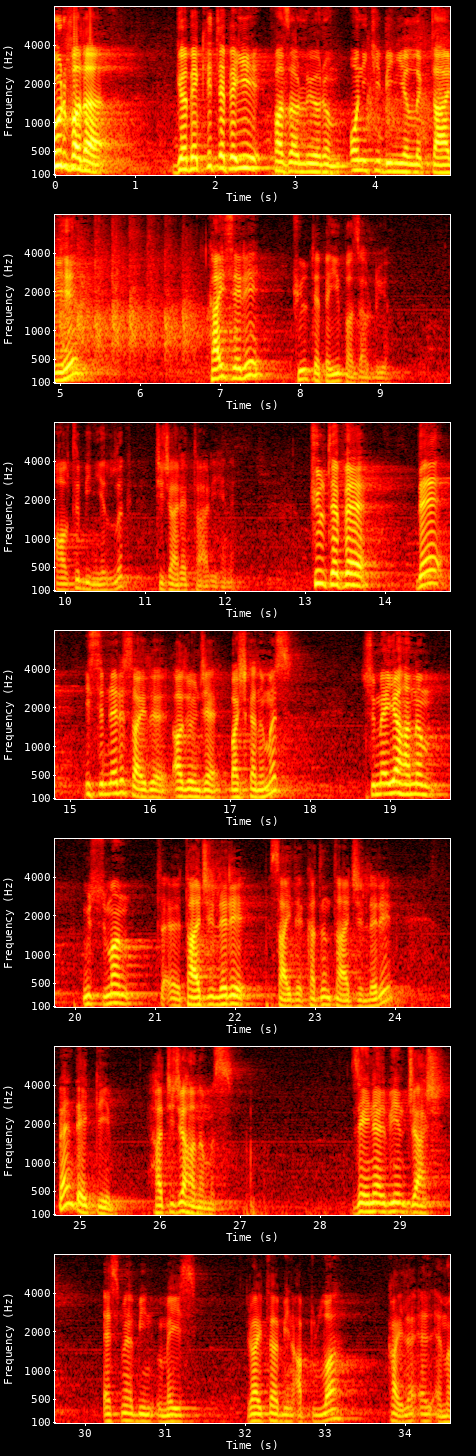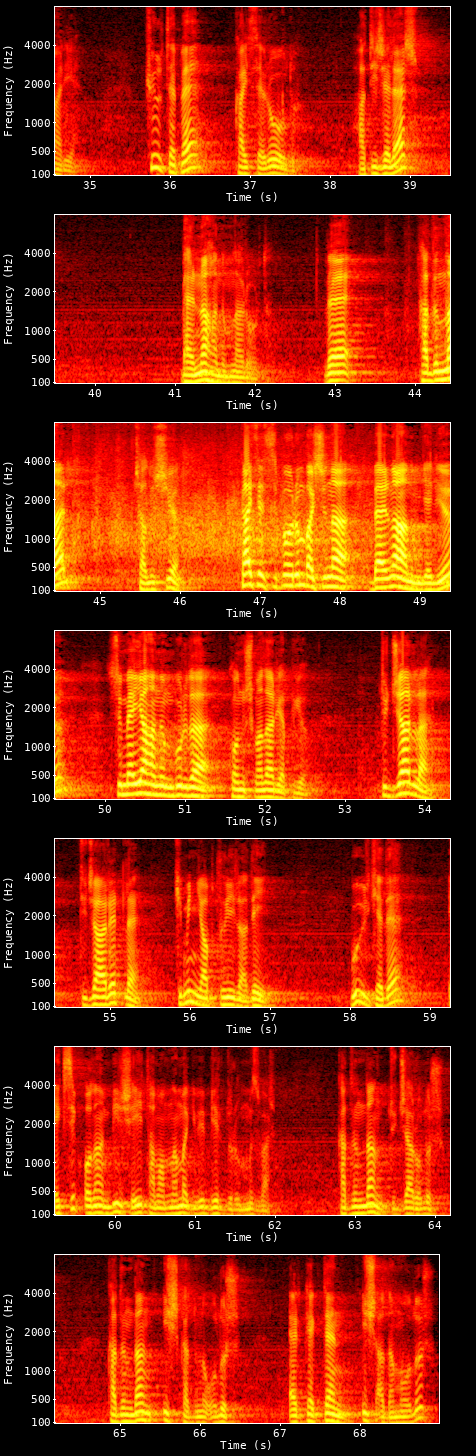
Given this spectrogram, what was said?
Urfa'da Göbekli Tepe'yi pazarlıyorum 12 bin yıllık tarihi. Kayseri Kültepe'yi pazarlıyor. 6 bin yıllık ticaret tarihini. Kültepe'de isimleri saydı az önce başkanımız. Sümeyye Hanım Müslüman e, tacirleri saydı, kadın tacirleri. Ben de ekleyeyim. Hatice Hanımız, Zeynel bin Cahş, Esme bin Ümeys, Rayta bin Abdullah, Kayla el Emariye. Kültepe Kayseri oldu. Haticeler, Berna Hanımlar oldu. Ve kadınlar çalışıyor. Kayseri Spor'un başına Berna Hanım geliyor. Sümeyye Hanım burada konuşmalar yapıyor. Tüccarla, ticaretle, kimin yaptığıyla değil. Bu ülkede eksik olan bir şeyi tamamlama gibi bir durumumuz var. Kadından tüccar olur. Kadından iş kadını olur. Erkekten iş adamı olur.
